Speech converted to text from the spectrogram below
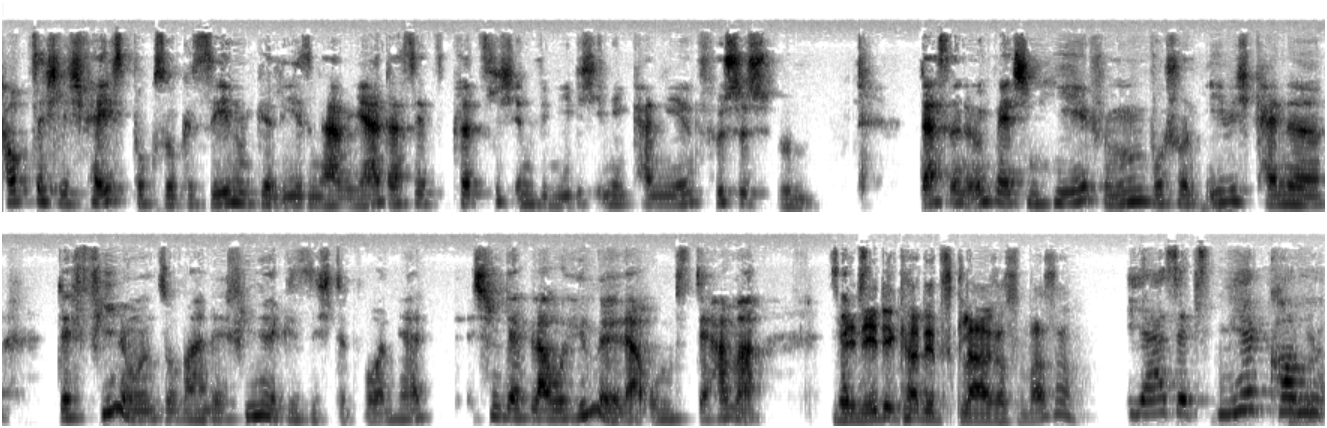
hauptsächlich Facebook so gesehen und gelesen habe, ja, dass jetzt plötzlich in Venedig in den Kanälen Fische schwimmen. Dass in irgendwelchen Häfen, wo schon ewig keine Delfine und so waren, Delfine gesichtet worden, ja, ist schon der blaue Himmel da oben, ist der Hammer. Selbst, Venedig hat jetzt klares Wasser. Ja, selbst mir kommen,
